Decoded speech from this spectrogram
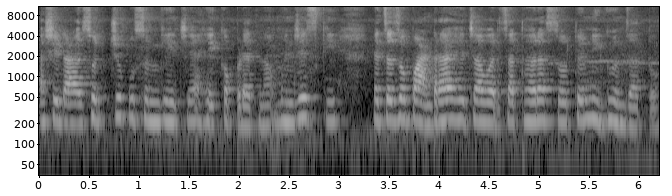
अशी डाळ स्वच्छ पुसून घ्यायची आहे कपड्यातनं. म्हणजेच की ह्याचा जो पांढरा ह्याच्यावरचा थर असतो तो निघून जातो.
